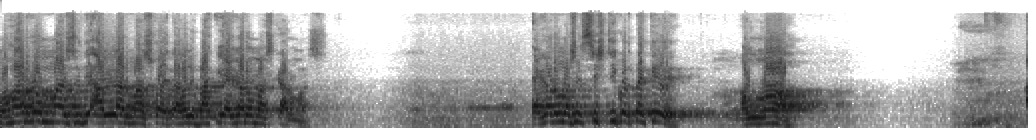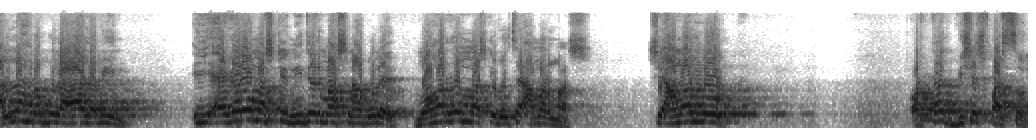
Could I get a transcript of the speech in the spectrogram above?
মহরম মাস যদি আল্লাহর মাস হয়, তাহলে বাকি এগারো মাস কার মাস? এগারো মাসের সৃষ্টিকর্তা কে? আল্লাহ। আল্লাহ রাব্বুল আলামিন এই এগারো মাসকে নিজের মাস না বলে মহরম মাসকে বলছে আমার মাস। সে আমার লোক। অর্থাৎ বিশেষ পার্সন।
